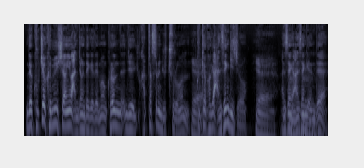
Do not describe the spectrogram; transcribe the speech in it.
근데 국제 금융 시장이 안정되게 되면 그런 이제 갑작스러운 유출은 예. 그렇게 거기 안 생기죠. 예. 안 생, 안 음, 생기는데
